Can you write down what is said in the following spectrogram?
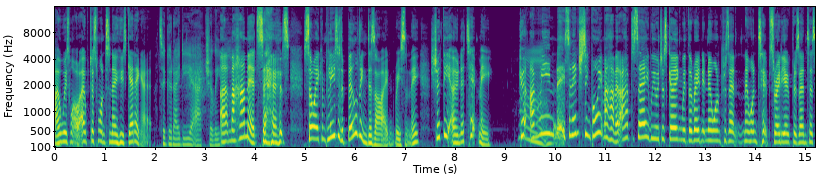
I always want. I just want to know who's getting it. That's a good idea, actually. Uh, Mohammed says, "So I completed a building design recently. Should the owner tip me?" Good. I Hmm. mean, it's an interesting point, Mohammed. I have to say, we were just going with the radio. No one present, no one tips radio presenters.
